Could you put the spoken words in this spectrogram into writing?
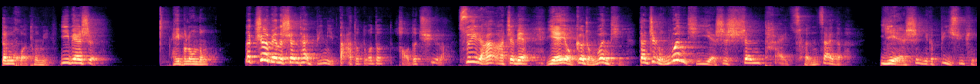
灯火通明，一边是黑不隆咚。那这边的生态比你大得多，都好的去了。虽然啊，这边也有各种问题，但这种问题也是生态存在的，也是一个必需品。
